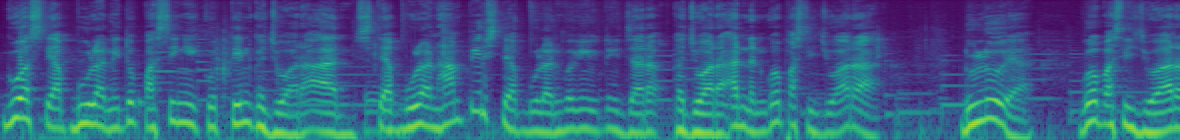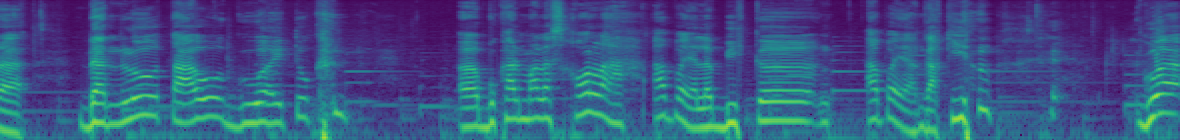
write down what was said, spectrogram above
gua setiap bulan itu pasti ngikutin kejuaraan setiap bulan hampir setiap bulan gua ngikutin jarak kejuaraan dan gua pasti juara dulu ya gua pasti juara dan lu tahu gua itu kan eh, bukan malah sekolah apa ya lebih ke apa ya nggak kiang. Gua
